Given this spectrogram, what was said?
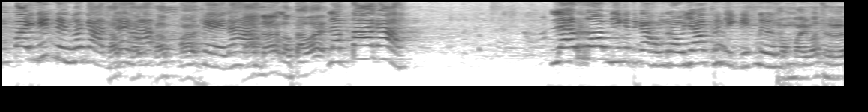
งไปนิดนึงแล้วกันครับนะครัคะบครับมาโอเคนะคะน้ำนะเราตาไว้ หลับตาค่ะ และรอบนี้กติกาของเรายากขึ้นอีกนิดนึง ทำไมวะเธอ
